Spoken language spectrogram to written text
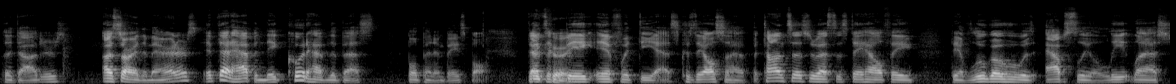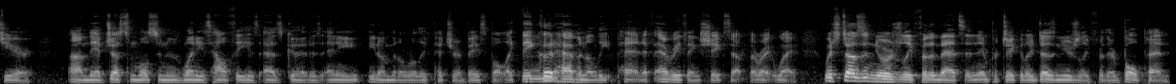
the Dodgers. Uh, sorry, the Mariners. If that happened, they could have the best bullpen in baseball. That's a big if with Diaz because they also have Betances who has to stay healthy. They have Lugo who was absolutely elite last year. Um, they have Justin Wilson who, when he's healthy, is as good as any you know middle relief pitcher in baseball. Like they could have an elite pen if everything shakes out the right way, which doesn't usually for the Mets, and in particular doesn't usually for their bullpen.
